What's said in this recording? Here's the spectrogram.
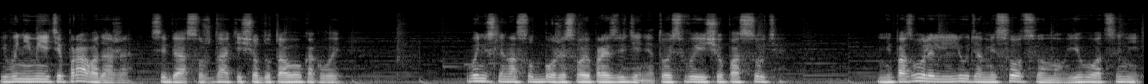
И вы не имеете права даже себя осуждать еще до того, как вы вынесли на суд Божий свое произведение. То есть вы еще по сути – не позволили людям и социуму его оценить.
